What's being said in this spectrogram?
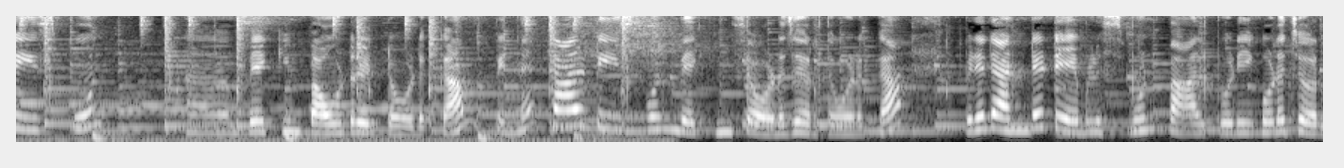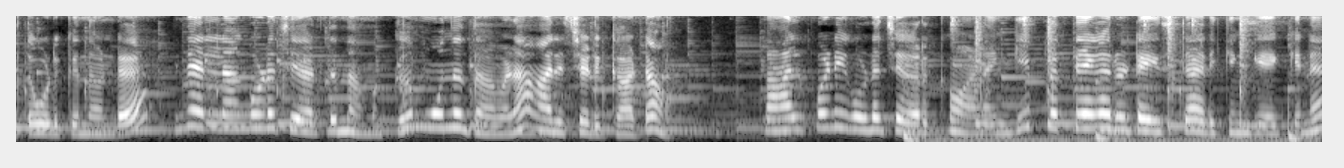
ടീസ്പൂൺ ബേക്കിംഗ് പൗഡർ ഇട്ട് കൊടുക്കാം. പിന്നെ കാൽ ടീസ്പൂൺ ബേക്കിംഗ് സോഡ ചേർത്ത് കൊടുക്കാം. പിന്നെ രണ്ട് ടേബിൾ സ്പൂൺ പാൽപ്പൊടി കൂടെ ചേർത്ത് കൊടുക്കുന്നുണ്ട്. ഇതെല്ലാം കൂടെ ചേർത്ത് നമുക്ക് മൂന്ന് തവണ അരച്ചെടുക്കാം കേട്ടോ പാൽപ്പൊടി കൂടെ ചേർക്കുവാണെങ്കിൽ പ്രത്യേക ഒരു ടേസ്റ്റ് ആയിരിക്കും കേക്കിന്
